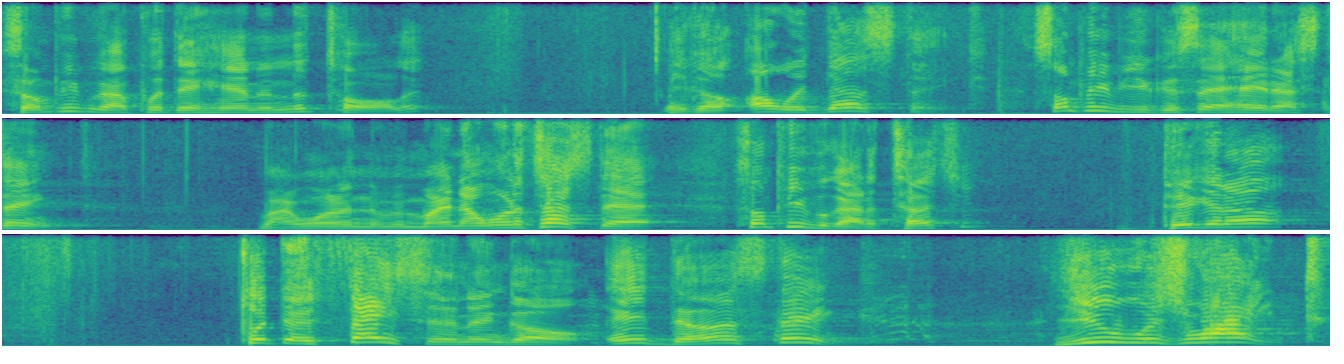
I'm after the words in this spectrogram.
Some people got to put their hand in the toilet. They go, oh, it does stink. Some people you can say, hey, that stink. Might, want to, might not want to touch that. Some people got to touch it, pick it up, put their face in and go, it does stink. You was right.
